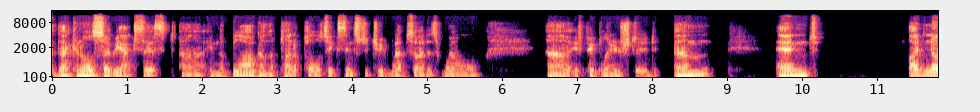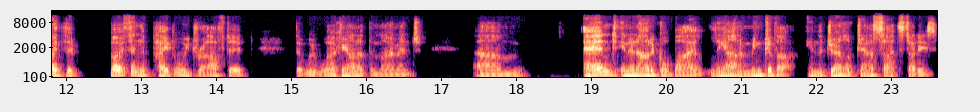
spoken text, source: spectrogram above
That can also be accessed uh, in the blog on the Planet Politics Institute website as well, uh, if people are interested. Um, and I'd note that both in the paper we drafted that we're working on at the moment, um, and in an article by Liana Minkova in the Journal of Genocide Studies,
